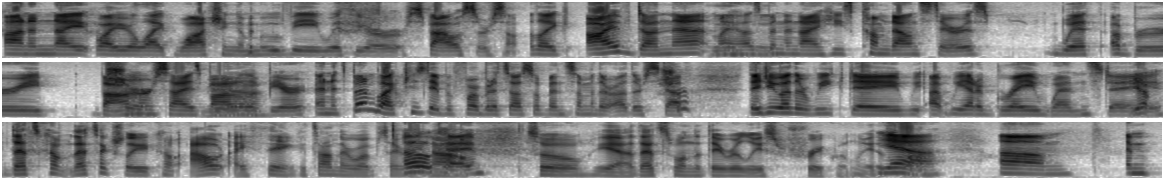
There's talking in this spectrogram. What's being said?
on a night while you're like watching a movie with your spouse or something. Like I've done that. Mm-hmm. My husband and I, he's come downstairs with a Bruery bomber sized bottle Yeah. of beer, and it's been Black Tuesday before, but it's also been some of their other stuff. Sure. They do other weekday. We uh, we had a Gray Wednesday. Yep, that's come. That's actually come out. I think it's on their website right Oh, okay. now. So yeah, that's one that they release frequently as well. yeah. well. Um, and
